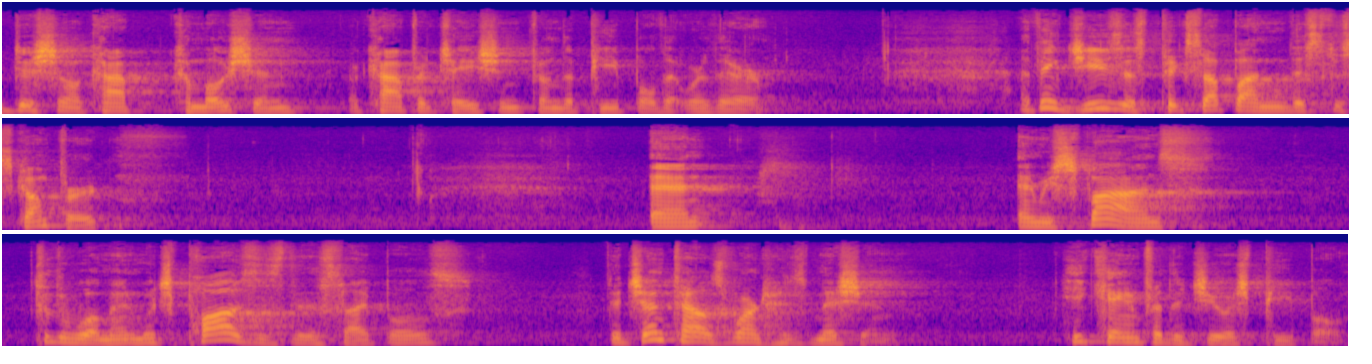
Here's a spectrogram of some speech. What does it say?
additional commotion or confrontation from the people that were there. I think Jesus picks up on this discomfort and and responds to the woman, which pauses the disciples. The Gentiles weren't his mission, he came for the Jewish people.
